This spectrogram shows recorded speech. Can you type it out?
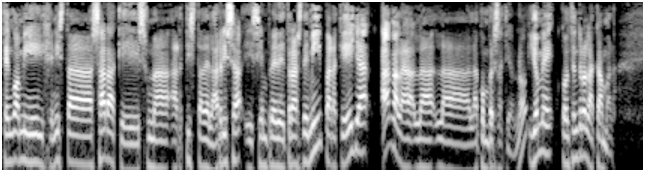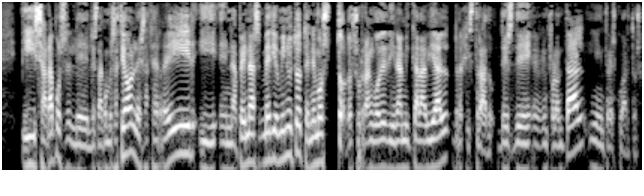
Tengo a mi higienista Sara, que es una artista de la risa, y siempre detrás de mí, para que ella haga la, la, la, la conversación, ¿no? Yo me concentro en la cámara. Y Sara pues le- les da conversación, les hace reír y en apenas medio minuto tenemos todo su rango de dinámica labial registrado, desde en frontal y en tres cuartos.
